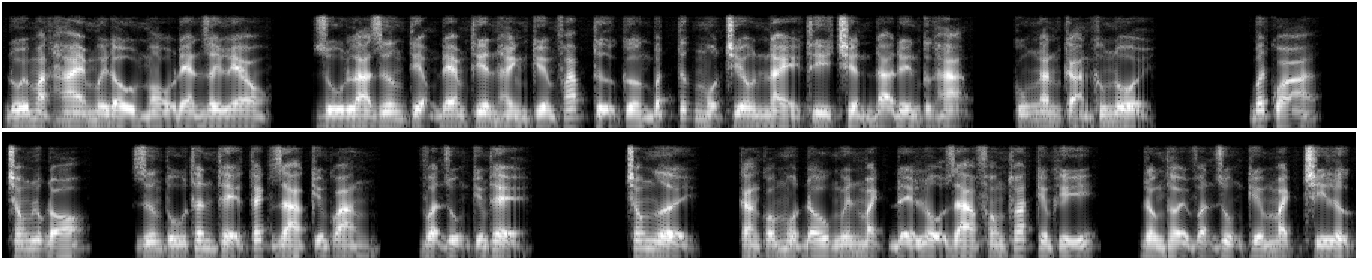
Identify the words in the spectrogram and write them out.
Đối mặt 20 đầu màu đen dây leo, dù là Dương Tiệm đem thiên hành kiếm pháp tự cường bất tức một chiêu này thi triển đã đến cực hạn, cũng ngăn cản không nổi. Bất quá, trong lúc đó, Dương Tú thân thể tách ra kiếm quang, vận dụng kiếm thể. Trong người, càng có một đầu nguyên mạch để lộ ra phong thoát kiếm khí, đồng thời vận dụng kiếm mạch chi lực.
